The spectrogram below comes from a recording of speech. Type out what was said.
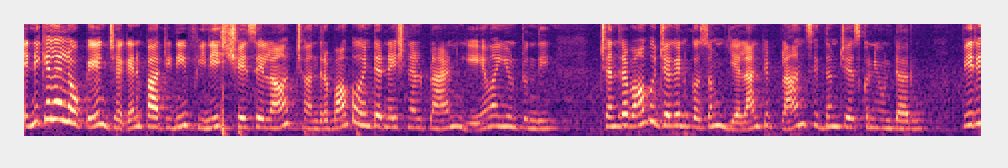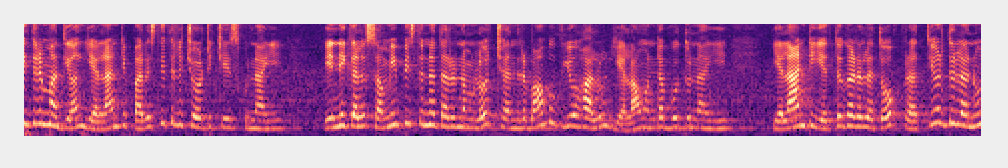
ఎన్నికలలోపే జగన్ పార్టీని ఫినిష్ చేసేలా చంద్రబాబు ఇంటర్నేషనల్ ప్లాన్ ఏమై ఉంటుంది? చంద్రబాబు జగన్ కోసం ఎలాంటి ప్లాన్ సిద్ధం చేసుకుని ఉంటారు? వీరిద్దరి మధ్య ఎలాంటి పరిస్థితులు చోటు చేసుకున్నాయి? ఎన్నికలు సమీపిస్తున్న తరుణంలో చంద్రబాబు వ్యూహాలు ఎలా ఉండబోతున్నాయి? ఎలాంటి ఎత్తుగడలతో ప్రత్యర్థులను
